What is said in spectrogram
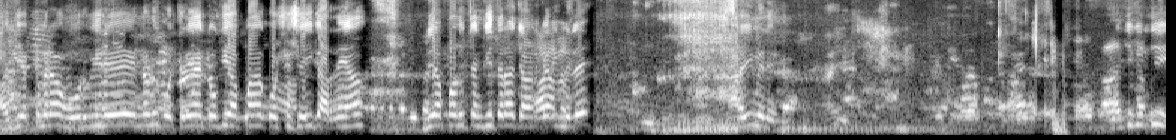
ਹਾਂਜੀ, ਇੱਕ ਮੇਰਾ ਹੋਰ ਵੀਰ, ਇਹਨਾਂ ਨੂੰ ਪੁੱਛ ਰਿਹਾ ਕਿਉਂਕਿ ਆਪਾਂ ਕੋਸ਼ਿਸ਼ ਇਹੀ ਕਰ ਰਹੇ ਹਾਂ ਵੀ ਆਪਾਂ ਨੂੰ ਚੰਗੀ ਤਰ੍ਹਾਂ ਜਾਣਕਾਰੀ ਮਿਲੇ। ਸਹੀ ਮਿਲੇ। ਹਾਂਜੀ ਵੀਰ ਜੀ,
